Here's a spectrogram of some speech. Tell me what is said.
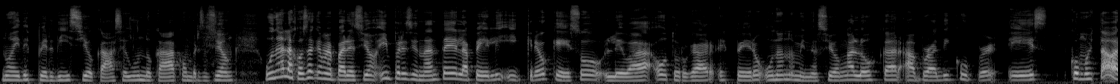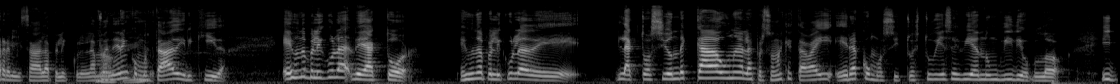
no hay desperdicio cada segundo, cada conversación. Una de las cosas que me pareció impresionante de la peli, y creo que eso le va a otorgar, espero, una nominación al Oscar a Bradley Cooper, es cómo estaba realizada la película, la manera en cómo estaba dirigida. Es una película de actor, es una película de... La actuación de cada una de las personas que estaba ahí era como si tú estuvieses viendo un videoblog. Y,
